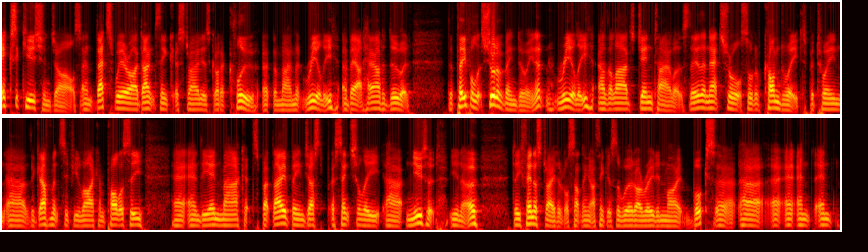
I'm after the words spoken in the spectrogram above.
execution, Giles, and that's where I don't think Australia's got a clue at the moment, really, about how to do it. The people that should have been doing it really are the large gentailers. They're the natural sort of conduit between uh, the governments, if you like, and policy and the end markets, but they've been just essentially uh, neutered, you know, defenestrated or something. I think is the word I read in my books. Uh, uh, and and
